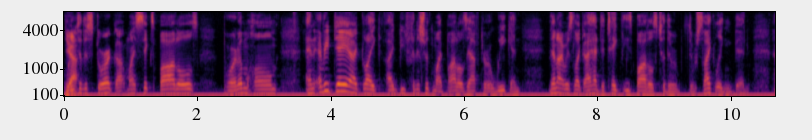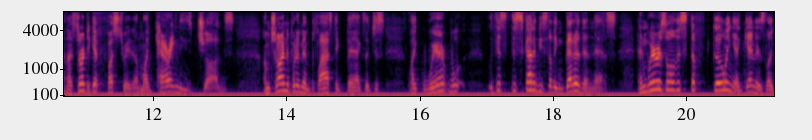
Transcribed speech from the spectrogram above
Yeah. Went to the store, got my six bottles, brought them home, and every day I'd like I'd be finished with my bottles after a week, and then I was like, I had to take these bottles to the, the recycling bin, and I started to get frustrated. I'm like carrying these jugs. I'm trying to put them in plastic bags. I just like where. Wh- this this got to be something better than this. And where is all this stuff going? Again, is like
